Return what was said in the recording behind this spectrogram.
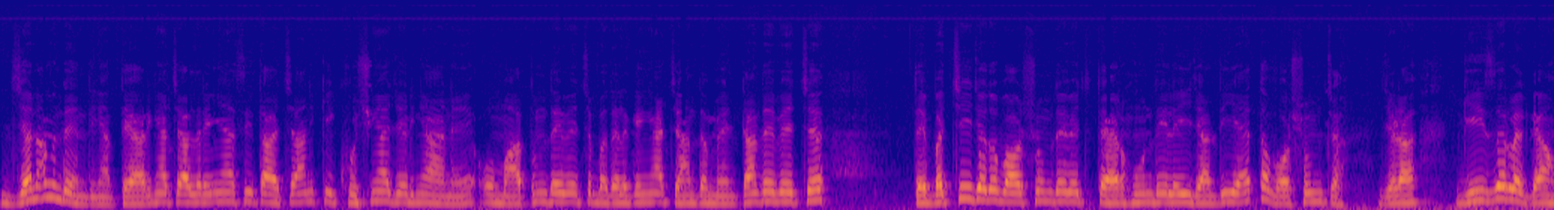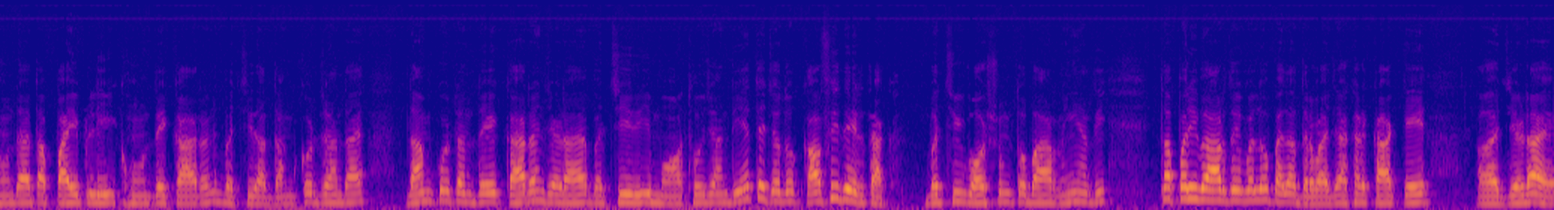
ਜਨਮ ਦਿਨ ਦੀਆਂ ਤਿਆਰੀਆਂ ਚੱਲ ਰਹੀਆਂ ਸੀ ਤਾਂ ਅਚਾਨਕ ਹੀ ਖੁਸ਼ੀਆਂ ਜਿਹੜੀਆਂ ਨੇ ਉਹ ਮਾਤਮ ਦੇ ਵਿੱਚ ਬਦਲ ਗਈਆਂ, ਚੰਦ ਮਿੰਟਾਂ ਦੇ ਵਿੱਚ ਤੇ ਬੱਚੀ ਜਦੋਂ ਵਾਸ਼ਰੂਮ ਦੇ ਵਿੱਚ ਤਿਆਰ ਹੋਣ ਦੇ ਲਈ ਜਾਂਦੀ ਹੈ ਤਾਂ ਵਾਸ਼ਰੂਮ 'ਚ ਜਿਹੜਾ ਗੀਜ਼ਰ ਲੱਗਾ ਹੁੰਦਾ ਤਾਂ ਪਾਈਪ ਲੀਕ ਹੋਣ ਦੇ ਕਾਰਨ ਬੱਚੀ ਦਾ ਦਮ ਘੁੱਟ ਜਾਂਦਾ ਹੈ। ਦਮ ਘੁੱਟਣ ਦੇ ਕਾਰਨ ਜਿਹੜਾ ਹੈ ਬੱਚੀ ਦੀ ਮੌਤ ਹੋ ਜਾਂਦੀ ਹੈ ਤੇ ਜਦੋਂ ਕਾਫੀ ਦੇਰ ਤੱਕ ਬੱਚੀ ਵਾਸ਼ਰੂਮ ਤੋਂ ਬਾਹਰ ਨਹੀਂ ਆਉਂਦੀ ਤਾਂ ਪਰਿਵਾਰ ਦੇ ਵੱਲੋਂ ਪਹਿਲਾਂ ਦਰਵਾਜ਼ਾ ਖੜਕਾ ਕੇ ਜਿਹੜਾ ਹੈ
